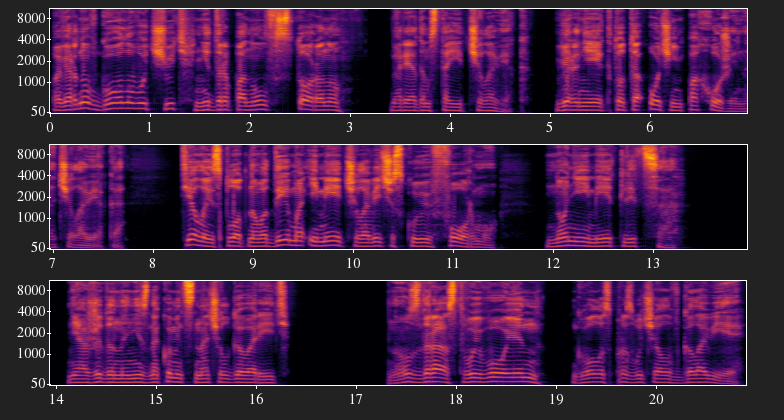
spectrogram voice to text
Повернув голову, чуть не драпанул в сторону. Рядом стоит человек. Вернее, кто-то очень похожий на человека. Тело из плотного дыма имеет человеческую форму — но не имеет лица. Неожиданно незнакомец начал говорить. «Ну, здравствуй, воин!» Голос прозвучал в голове,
